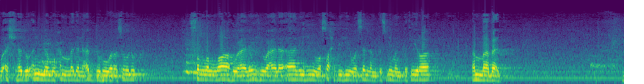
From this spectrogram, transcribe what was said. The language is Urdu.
وأشهد أن محمدا عبده ورسوله صلى الله عليه وعلى آله وصحبه وسلم تسليما كثيرا. أما بعد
